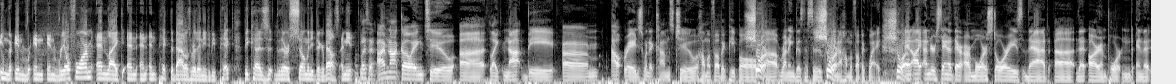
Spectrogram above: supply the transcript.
in the in in in real form and like and and and pick the battles where they need to be picked because there are so many bigger battles. I mean, Listen, I'm not going to uh like not be um outraged when it comes to homophobic people Sure. uh, running businesses Sure. in a homophobic way. Sure. And I understand that there are more stories that uh, that are important and that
